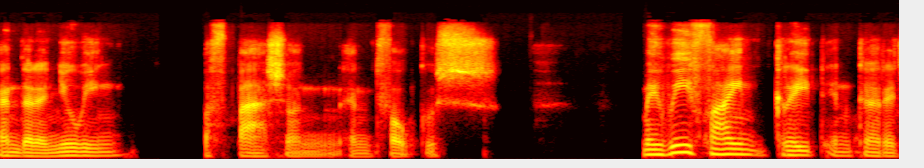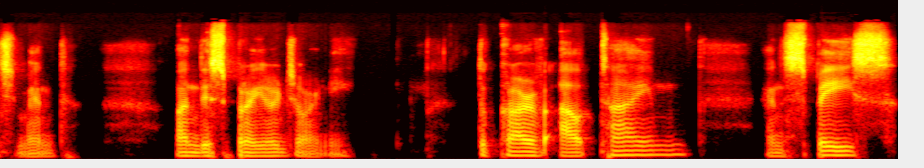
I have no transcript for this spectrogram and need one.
and the renewing of passion and focus. May we find great encouragement on this prayer journey to carve out time and space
